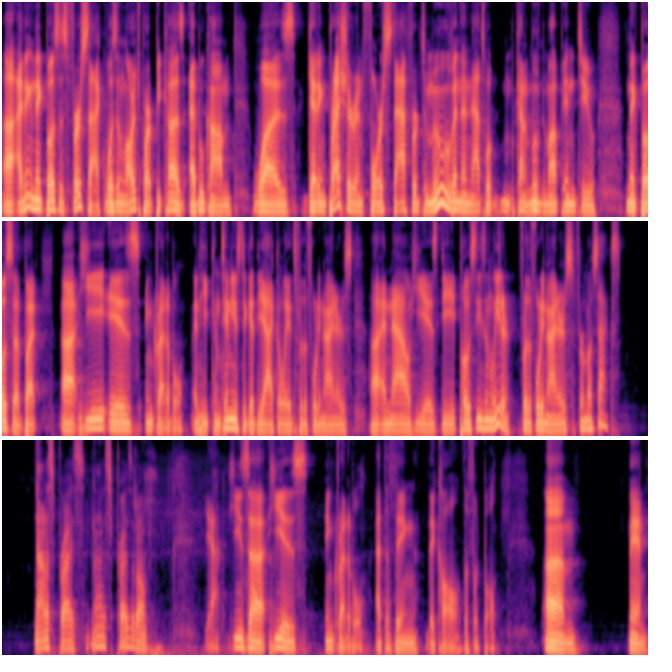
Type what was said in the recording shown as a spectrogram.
Uh, I think Nick Bosa's first sack was in large part because Ebukam was getting pressure and forced Stafford to move, and then that's what kind of moved him up into Nick Bosa. But uh, he is incredible, and he continues to get the accolades for the 49ers. Uh, and now he is the postseason leader for the 49ers for most sacks. Not a surprise. Not a surprise at all. Yeah, he's uh, he is incredible at the thing they call the football. Um, man,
